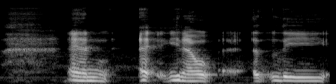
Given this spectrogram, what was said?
and, uh, you know, the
